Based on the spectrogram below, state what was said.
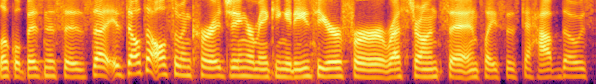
local businesses. is Delta also encouraging or making it easier for restaurants and places to have those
